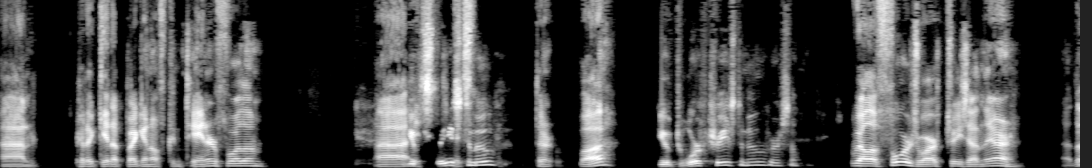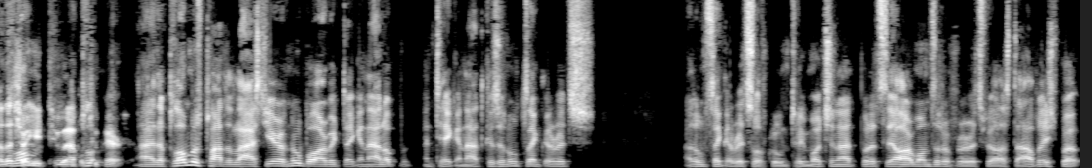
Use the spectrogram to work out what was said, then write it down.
And could I get a big enough container for them? Uh, you have it's- trees it's- to move. they're- What? You have dwarf trees to move or something. Well, I've four dwarf trees in there. Uh, the Oh, that's right. You two apple, plum- two pears. Uh, the plum was planted last year. I've no bother about digging that up and taking that because I don't think the roots, I don't think the roots will have grown too much in that. But it's the other ones that have roots well established. But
